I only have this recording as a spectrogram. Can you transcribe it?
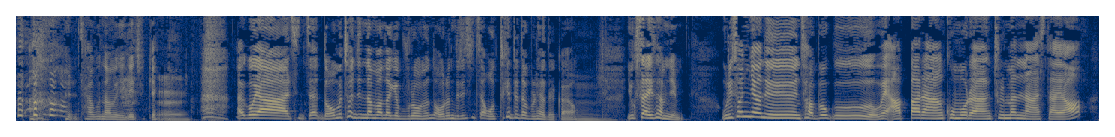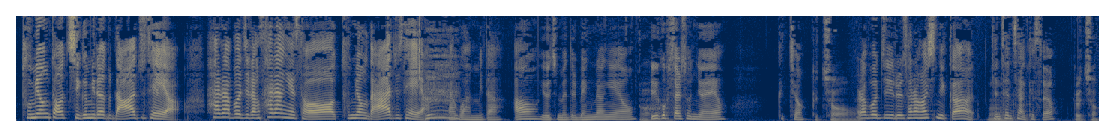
자고 나면 얘기해줄게. 예. 아이고야, 진짜 너무 천진난만하게 물어오면 어른들이 진짜 어떻게 대답을 해야 될까요? 음. 6423님. 우리 손녀는 저보고 왜 아빠랑 고모랑 둘만 낳았어요? 두 명 더 지금이라도 낳아주세요. 할아버지랑 사랑해서 두 명 낳아주세요. 라고 합니다. 아우, 요즘 애들 맹랑해요. 어. 일곱 살 손녀예요. 그쵸. 그쵸. 할아버지를 사랑하시니까 괜찮지 않겠어요? 그렇죠.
